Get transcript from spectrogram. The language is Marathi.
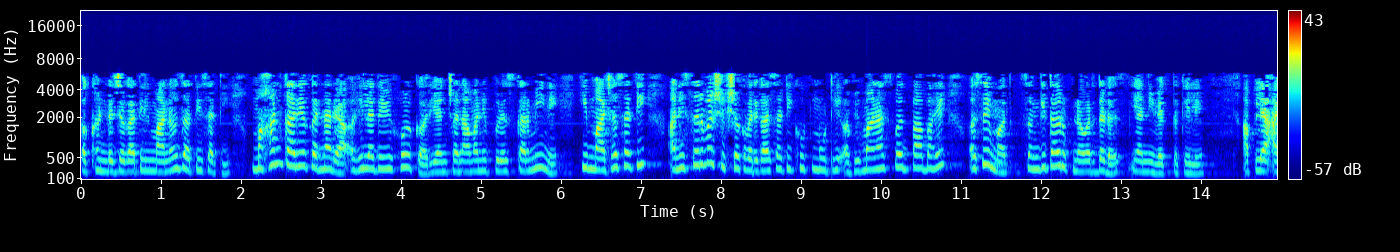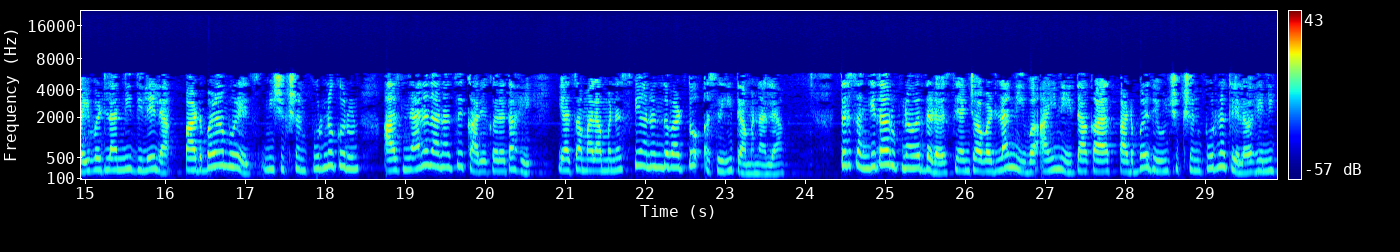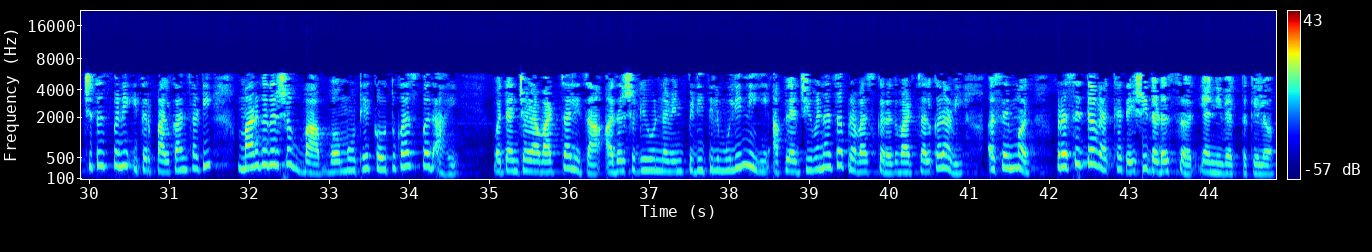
अखंड जगातील मानव जातीसाठी महान कार्य करणाऱ्या अहिल्यादेवी होळकर यांच्या नावाने पुरस्कार मिळणे ही माझ्यासाठी आणि सर्व शिक्षक वर्गासाठी खूप मोठी अभिमानास्पद बाब आहे असे मत संगीता रुपनवर दडस यांनी व्यक्त केले. आपल्या आई वडिलांनी दिलेल्या पाठबळामुळेच मी शिक्षण पूर्ण करून आज ज्ञानदानाचे कार्य करत आहे याचा मला मनस्वी आनंद वाटतो असेही त्या म्हणाल्या. तर संगीता रुपनवर दडस यांच्या वडिलांनी व आईने त्या काळात पाठबळ देऊन शिक्षण पूर्ण केलं हे निश्चितचपणे इतर पालकांसाठी मार्गदर्शक बाब व मोठे कौतुकास्पद आहे. व त्यांच्या या वाटचालीचा आदर्श घेऊन नवीन पिढीतील मुलींनीही आपल्या जीवनाचा प्रवास करत वाटचाल करावी असे मत प्रसिद्ध व्याख्याते श्री दडस सर यांनी व्यक्त केलं.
